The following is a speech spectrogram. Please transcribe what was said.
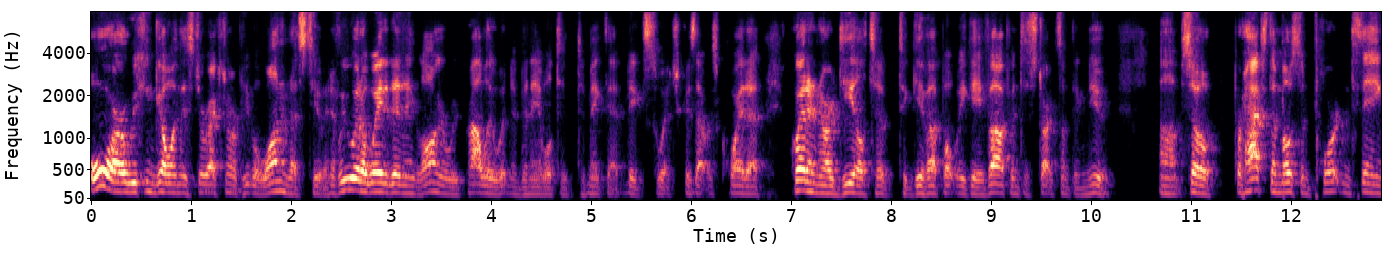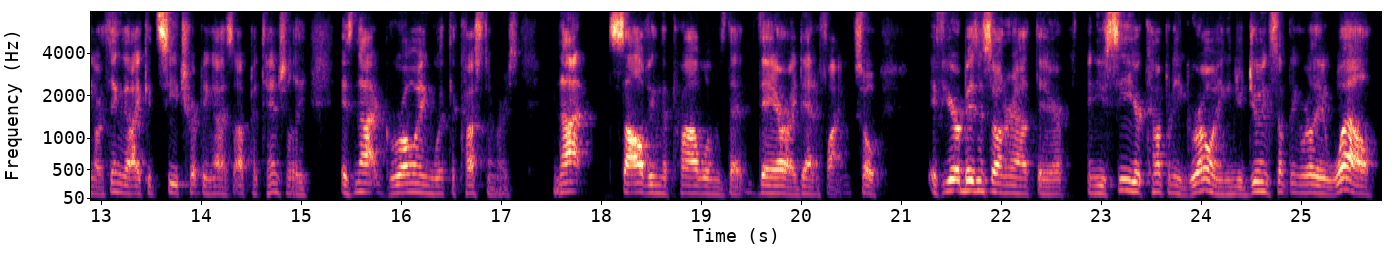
or we can go in this direction where people wanted us to. And if we would have waited any longer, we probably wouldn't have been able to, to make that big switch because that was quite a quite an ordeal to, to give up what we gave up and to start something new. Um, so perhaps the most important thing or thing that I could see tripping us up potentially is not growing with the customers, not solving the problems that they are identifying. So if you're a business owner out there and you see your company growing and you're doing something really well,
